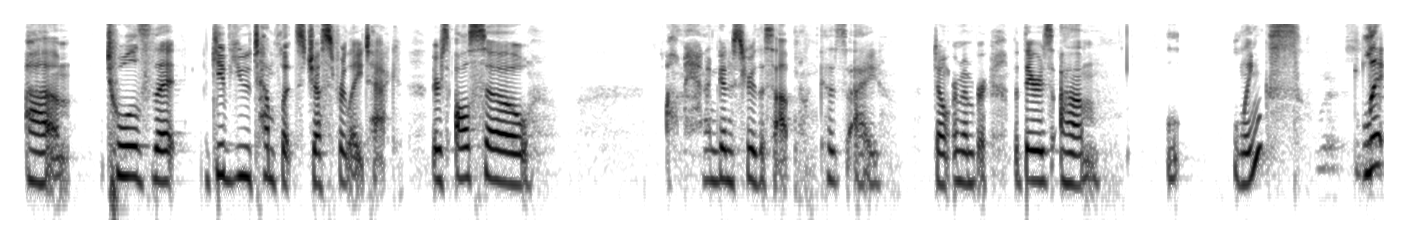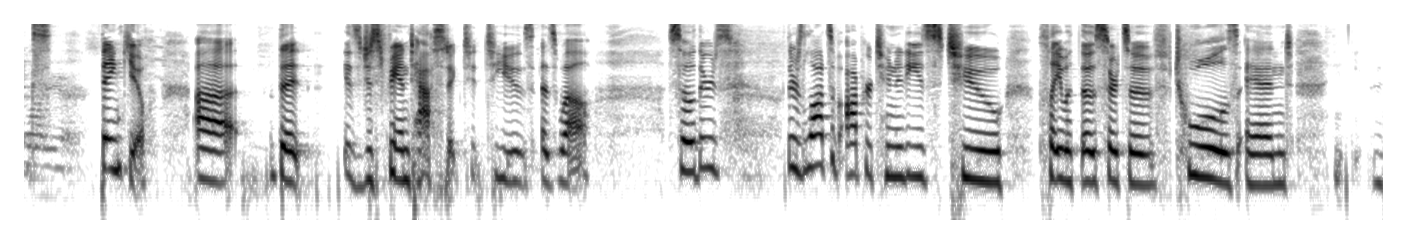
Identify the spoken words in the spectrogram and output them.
um, tools that give you templates just for LaTeX. There's also, oh man, I'm gonna screw this up because I don't remember, but there's um, links? LyX. Thank you. Uh, that is just fantastic to, to use as well. So there's there's lots of opportunities to play with those sorts of tools and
